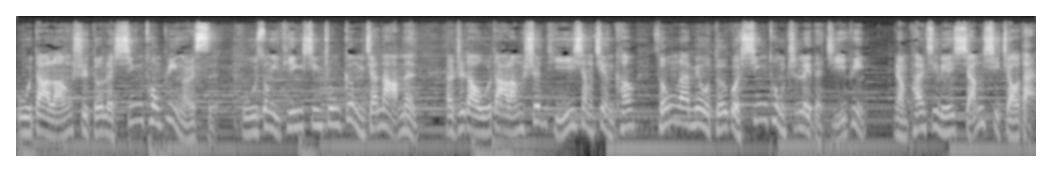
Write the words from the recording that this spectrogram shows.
武大郎是得了心痛病而死。武松一听，心中更加纳闷。他知道武大郎身体一向健康，从来没有得过心痛之类的疾病，让潘金莲详细交代。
